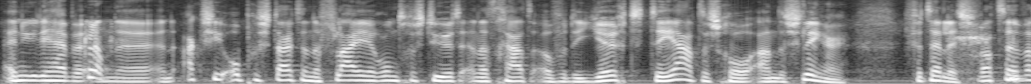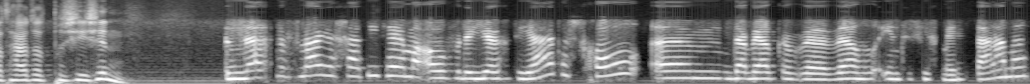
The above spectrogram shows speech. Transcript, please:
En jullie hebben Klopt. een, een actie opgestart en een flyer rondgestuurd. En dat gaat over de jeugdtheaterschool aan de Slinger. Vertel eens, wat, wat houdt dat precies in? Nou, de flyer gaat niet helemaal over de jeugdtheaterschool. Ehm, daar werken we wel heel intensief mee samen.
